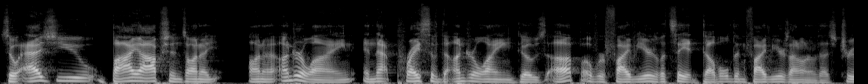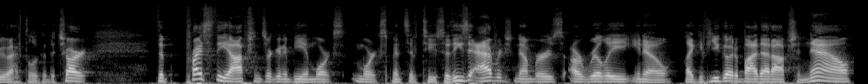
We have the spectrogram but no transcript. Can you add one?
So as you buy options on a, on an underlying and that price of the underlying goes up over five years, let's say it doubled in five years. I don't know if that's true. I have to look at the chart the price of the options are going to be more more expensive too. So these average numbers are really, you know, like if you go to buy that option now,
